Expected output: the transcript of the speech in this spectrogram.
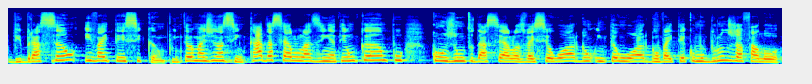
vibração e vai ter esse campo. Então imagina assim, cada célulazinha tem um campo, conjunto das células vai ser o órgão, então o órgão vai ter, como o Bruno já falou,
